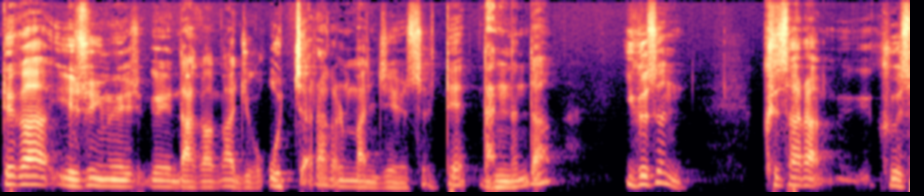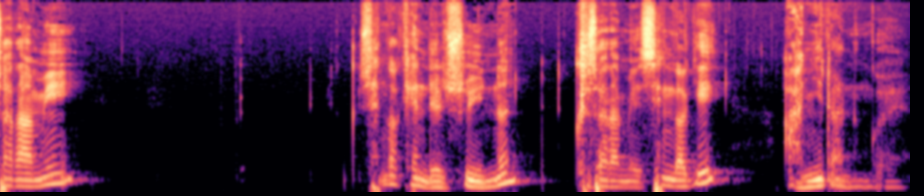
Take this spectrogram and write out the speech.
내가 예수님에게 나가 가지고 옷자락을 만졌을 때 낫는다? 이것은 그 사람 그 사람이 생각해낼 수 있는 그 사람의 생각이 아니라는 거예요.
